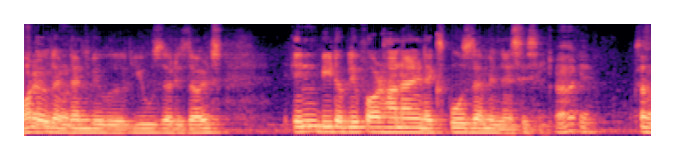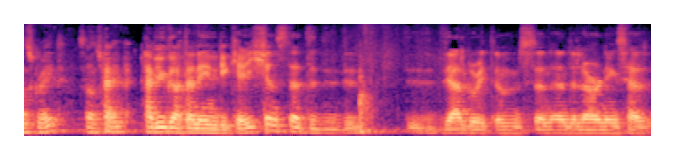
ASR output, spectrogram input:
models, Train and then we will use the results in BW4 HANA and expose them in SAC. Okay. Sounds great. Sounds great. Have you got any indications that the, the, the algorithms and, and the learnings have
